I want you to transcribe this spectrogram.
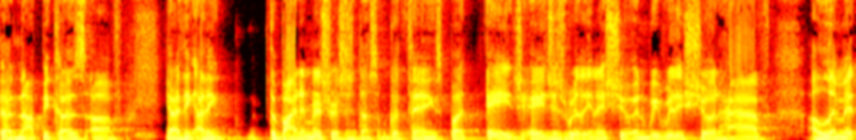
Uh, not because of, yeah, I think I think the Biden administration has done some good things, but age, age is really an issue, and we really should have a limit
